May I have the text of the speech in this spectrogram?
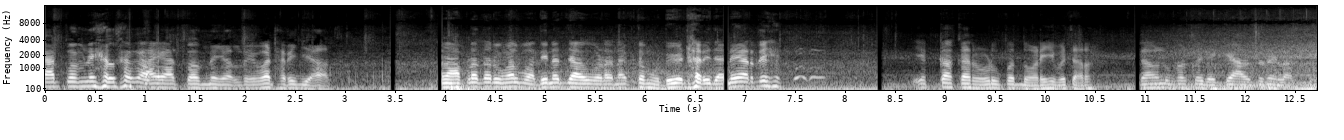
હાથ પંપ નહીં હાલતો કે આ હાથ પંપ નહીં હાલતો એવા ઠરી ગયા હાથ. આપણે તો રૂમાલ બાંધીને જ જવું પડે ને તો મોઢું એ ઠરી જાય. ને યાર એક કાકા રોડ ઉપર દોડી બચારો. ગ્રાઉન્ડ ઉપર કોઈ જગ્યા આવતું નહીં લાગતું.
